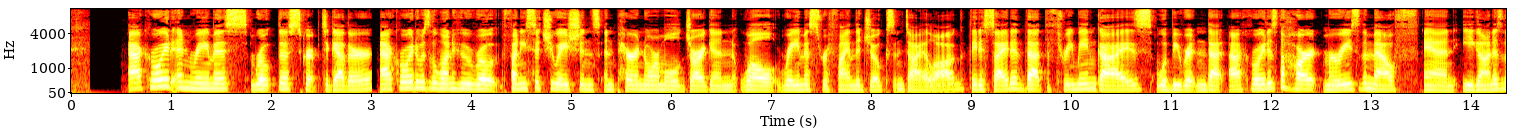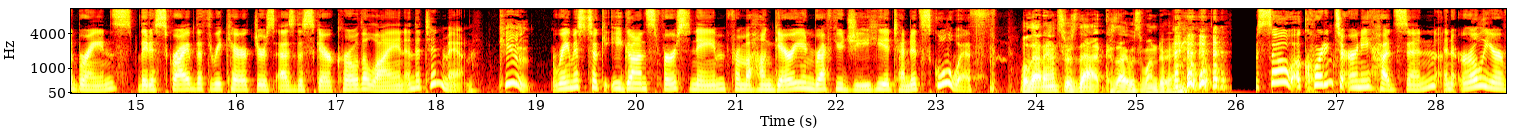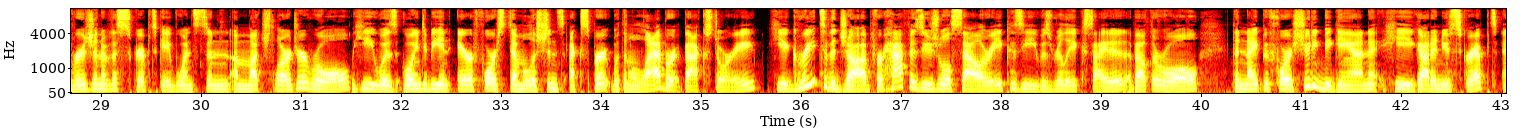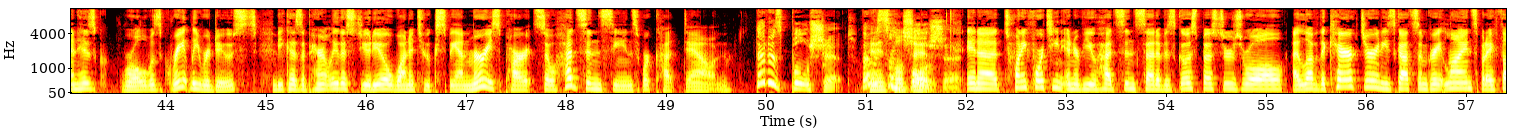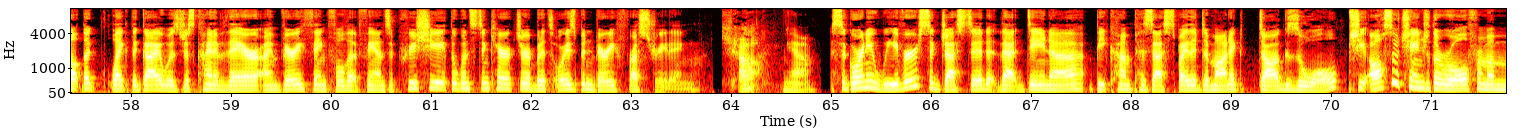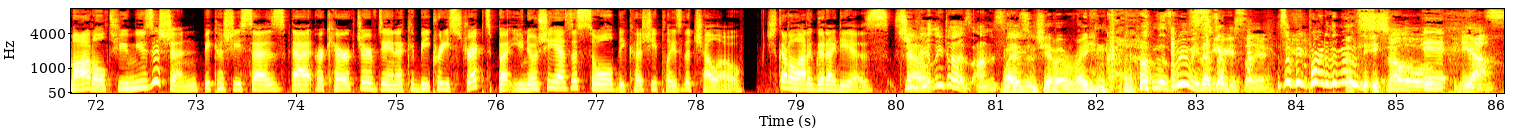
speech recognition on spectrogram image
Aykroyd and Ramis wrote the script together. Aykroyd was the one who wrote funny situations and paranormal jargon, while Ramis refined the jokes and dialogue. They decided that the three main guys would be written that Aykroyd is the heart, Murray's the mouth, and Egon is the brains. They described the three characters as the Scarecrow, the Lion, and the Tin Man. Cute. Ramis took Egon's first name from a Hungarian refugee he attended school with. well that answers that because I was wondering. So, according to Ernie Hudson, an earlier version of the script gave Winston a much larger role. He was going to be an Air Force demolitions expert with an elaborate backstory. He agreed to the job for half his usual salary because he was really excited about the role. The night before shooting began, he got a new script and his role was greatly reduced because apparently the studio wanted to expand Murray's part, so Hudson's scenes were cut down. That is bullshit. That is, is some bullshit. bullshit. In a 2014 interview, Hudson said of his Ghostbusters role, I love the character and he's got some great lines, but I felt like, like the guy was just kind of there. I'm very thankful that fans appreciate the Winston character, but it's always been very frustrating. Yeah. Yeah. Sigourney Weaver suggested that Dana become possessed by the demonic dog Zuul. She also changed the role from a model to a musician because she says that her character of Dana could be pretty strict, but you know she has a soul because she plays the cello. She's got a lot of good ideas. She really does, honestly. Why doesn't she have a writing credit on this movie? That's Seriously. a it's a big part of the movie. so It yeah.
